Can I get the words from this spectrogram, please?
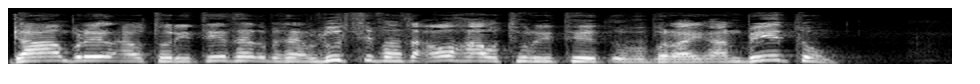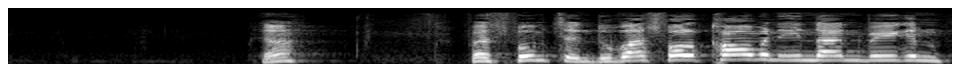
Gabriel Autorität hat über seinen, Lucifer hat auch Autorität über Bereich Anbetung. Ja? Vers 15, du warst vollkommen in deinen Wegen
